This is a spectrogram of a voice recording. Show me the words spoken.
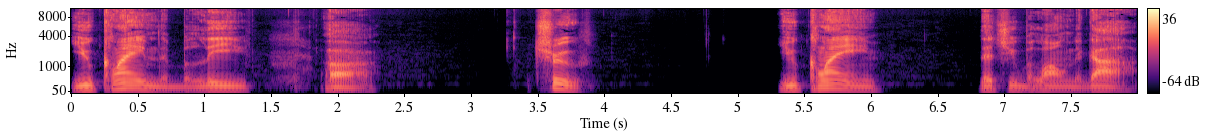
You claim to believe uh, truth. You claim that you belong to God.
